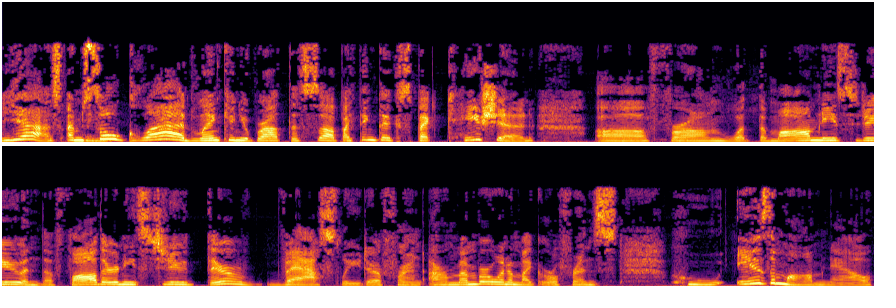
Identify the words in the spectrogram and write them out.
Yes, I'm so glad, Lincoln, you brought this up. I think the expectation uh, from what the mom needs to do and the father needs to do, they're vastly different. I remember one of my girlfriends who is a mom now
